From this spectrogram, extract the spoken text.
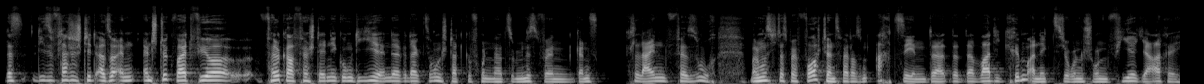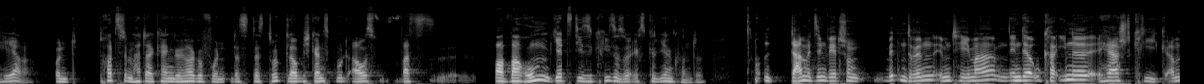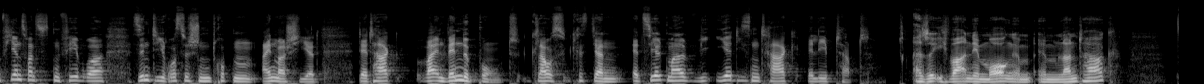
Das, diese Flasche steht also ein, ein Stück weit für Völkerverständigung, die hier in der Redaktion stattgefunden hat, zumindest für einen ganz kleinen Versuch. Man muss sich das mal vorstellen, 2018, da, da, da war die Krim-Annexion schon vier Jahre her. Und trotzdem hat er kein Gehör gefunden. Das, das drückt, glaube ich, ganz gut aus, was, warum jetzt diese Krise so eskalieren konnte. Und damit sind wir jetzt schon mittendrin im Thema. In der Ukraine herrscht Krieg. Am 24. Februar sind die russischen Truppen einmarschiert. Der Tag war ein Wendepunkt. Klaus, Christian, erzählt mal, wie ihr diesen Tag erlebt habt. Also ich war an dem Morgen im, im Landtag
